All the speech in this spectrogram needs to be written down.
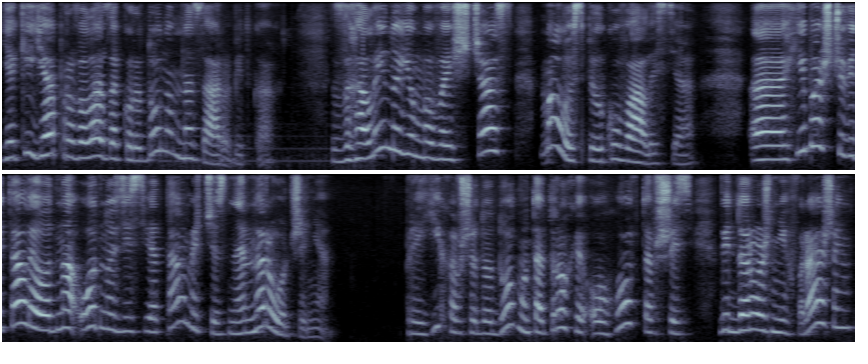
які я провела за кордоном на заробітках. З Галиною ми весь час мало спілкувалися, е, хіба що вітали одна одну зі святами чи з днем народження. Приїхавши додому та трохи оговтавшись від дорожніх вражень,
